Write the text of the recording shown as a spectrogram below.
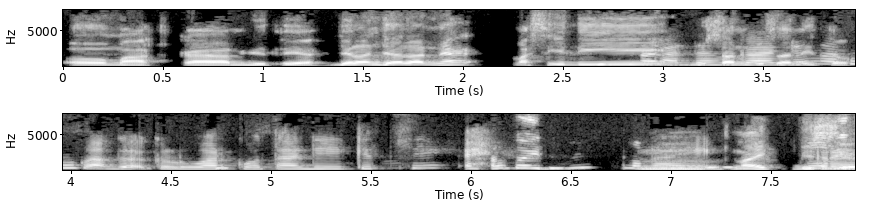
Oh, makan gitu ya. Jalan-jalannya masih di busan-busan itu. aku agak keluar kota dikit sih. Eh, Oh, by the way, Hmm, naik naik bis ya?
